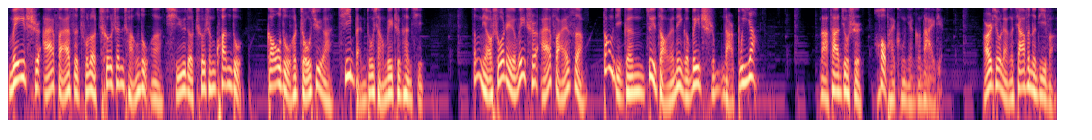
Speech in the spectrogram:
威驰 FS 除了车身长度啊，其余的车身宽度、高度和轴距啊，基本都向威驰看齐。那么你要说这个威驰 FS 啊，到底跟最早的那个威驰哪儿不一样？那它就是后排空间更大一点，而且有两个加分的地方，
